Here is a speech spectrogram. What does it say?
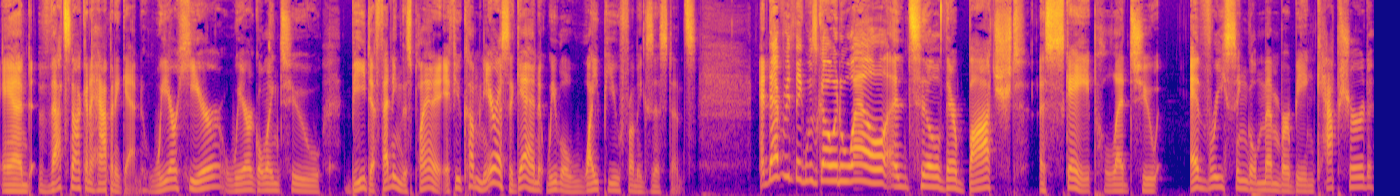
and that's not going to happen again. We are here. We are going to be defending this planet. If you come near us again, we will wipe you from existence. And everything was going well until their botched escape led to every single member being captured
